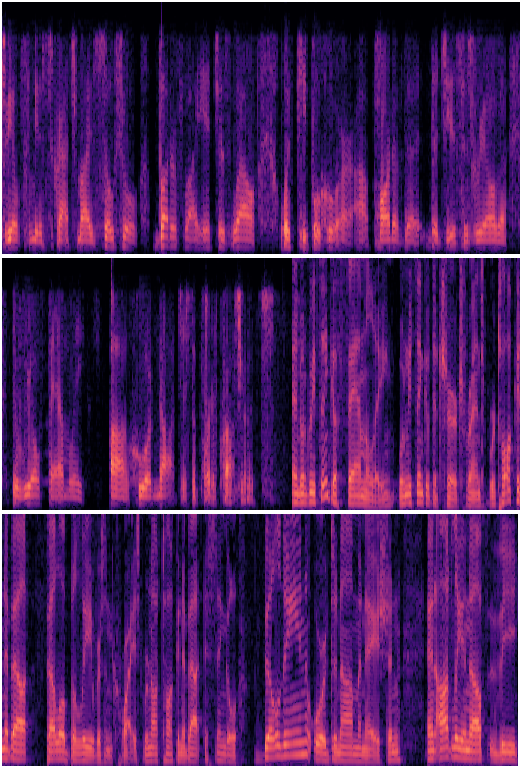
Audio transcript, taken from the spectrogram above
to be able for me to scratch my social butterfly itch as well with people who are uh, part of the, the Jesus is real, the, the real family, uh, who are not just a part of Crossroads. And when we think of family, when we think of the church, friends, we're talking about fellow believers in Christ. We're not talking about a single building or denomination. And oddly enough, the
